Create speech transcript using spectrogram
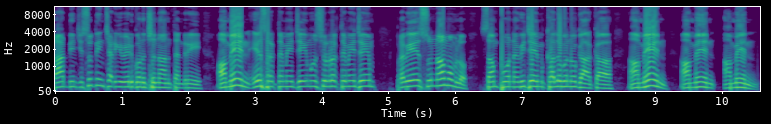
ప్రార్థించి శుతించి అడిగి వేడుకొనుచున్నాను తండ్రి. ఆ మెయిన్ ఏసు రక్తమే జయము సుల రక్తమే జయం. ప్రవేశు నామంలో సంపూర్ణ విజయం కలుగును గాక ఆమెన్. ఆమెన్. ఆమెన్.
